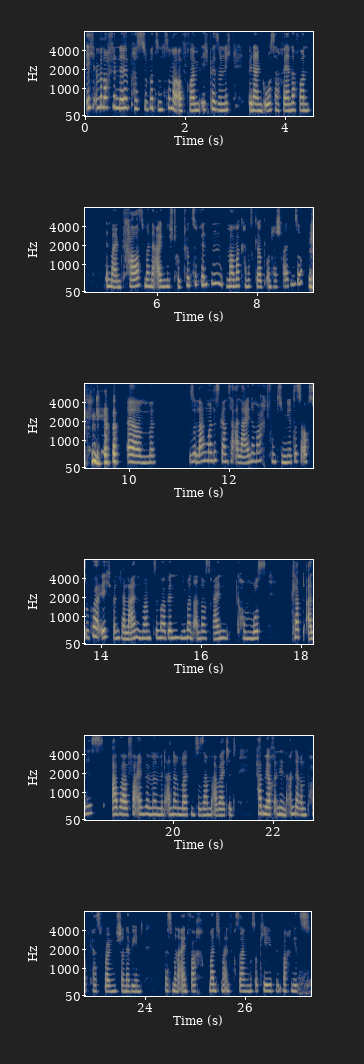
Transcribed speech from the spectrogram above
ich immer noch finde, passt super zum Zimmer aufräumen. Ich persönlich bin ein großer Fan davon, in meinem Chaos meine eigene Struktur zu finden. Mama kann das, glaube ich, unterschreiben so. ja. ähm, solange man das Ganze alleine macht, funktioniert das auch super. Ich, wenn ich allein in meinem Zimmer bin, niemand anderes reinkommen muss, klappt alles. Aber vor allem, wenn man mit anderen Leuten zusammenarbeitet, haben wir auch in den anderen Podcast-Folgen schon erwähnt, dass man einfach manchmal einfach sagen muss, okay, wir machen jetzt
